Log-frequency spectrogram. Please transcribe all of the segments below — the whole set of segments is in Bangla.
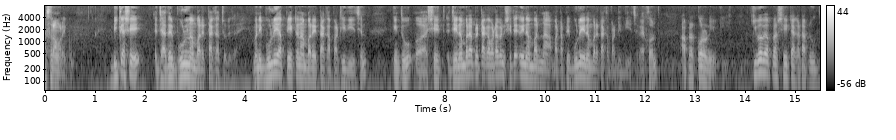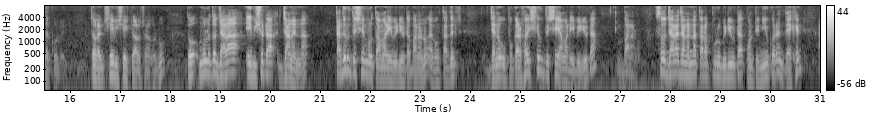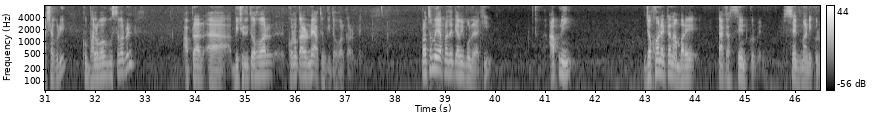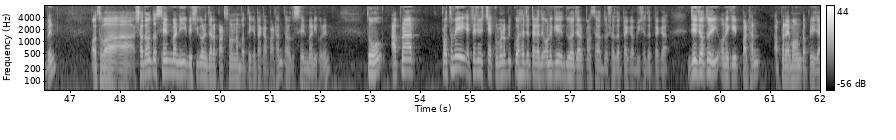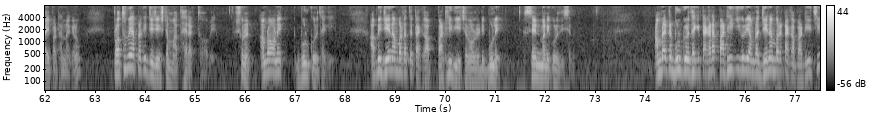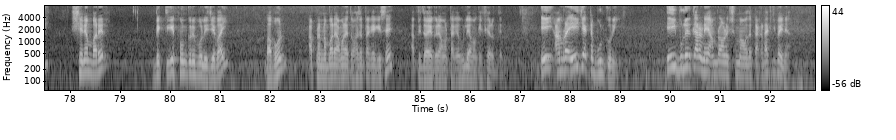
আসসালামু আলাইকুম। বিকাশে যাদের ভুল নাম্বারে টাকা চলে যায় মানে ভুলে আপনি একটা নাম্বারে টাকা পাঠিয়ে দিয়েছেন, কিন্তু সে, যে নাম্বারে আপনি টাকা পাঠাবেন সেটা ওই নাম্বার না বাট আপনি ভুলে এই নাম্বারে টাকা পাঠিয়ে দিয়েছেন। এখন আপনার করণীয় কী? কীভাবে আপনার সেই টাকাটা আপনি উদ্ধার করবেন? চলেন সে বিষয়ে একটু আলোচনা করব। তো মূলত যারা এই বিষয়টা জানেন না, তাদের উদ্দেশ্যে মূলত আমার এই ভিডিওটা বানানো এবং তাদের যেন উপকার হয় সে উদ্দেশ্যেই আমার এই ভিডিওটা বানানো। সো যারা জানেন না, তারা পুরো ভিডিওটা কন্টিনিউ করেন, দেখেন। আশা করি খুব ভালোভাবে বুঝতে পারবেন। আপনার বিচলিত হওয়ার কোনো কারণে আতঙ্কিত হওয়ার কারণে প্রথমেই আপনাদেরকে আমি বলে রাখি, আপনি যখন একটা নাম্বারে টাকা সেন্ড করবেন সেন্ড মানি করবেন, অথবা সাধারণত সেন্ড মানি বেশি করে যারা পার্সোনাল নাম্বার থেকে টাকা পাঠান, তারা তো সেন্ড মানি করেন। তো, আপনার প্রথমে একটা জিনিস চেক করবেন। আপনি কয় হাজার টাকা দিয়ে, অনেকে দু হাজার পাঁচ হাজার দশ হাজার টাকা বিশ হাজার টাকা, যে যতই অনেকে পাঠান, আপনার অ্যামাউন্ট আপনি যাই পাঠান না কেন, প্রথমে আপনাকে যে জিনিসটা মাথায় রাখতে হবে। শুনেন, আমরা অনেক ভুল করে থাকি। আপনি যে নাম্বারটাতে টাকা পাঠিয়ে দিয়েছেন অলরেডি ভুলে সেন্ড মানি করে দিয়েছেন। আমরা একটা ভুল করে থাকি, টাকাটা পাঠিয়ে কী করি? আমরা যে নাম্বারে টাকা পাঠিয়েছি, সে নাম্বারের ব্যক্তিকে ফোন করে বলি যে, ভাই বা বোন আপনার নাম্বারে আমার এত হাজার টাকা গেছে, আপনি দয়া করে আমার টাকাগুলি আমাকে ফেরত দেন। এই আমরা এই যে একটা ভুল করি, এই ভুলের কারণে আমরা অনেক সময় আমাদের টাকাটা কি পাই না,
